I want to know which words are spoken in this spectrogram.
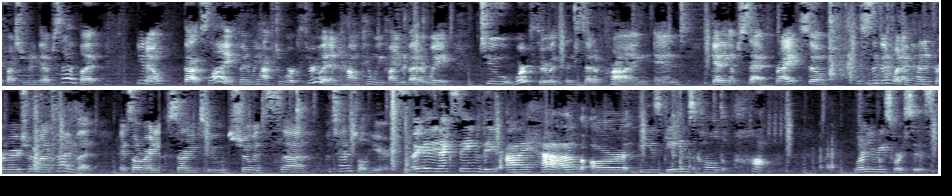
frustrated and get upset, but you know, that's life and we have to work through it. And how can we find a better way to work through it instead of crying and getting upset, right? So this is a good one. I've had it for a very short amount of time, but it's already starting to show its uh, potential here. Okay, the next thing that I have are these games called Pop. Learning resources,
